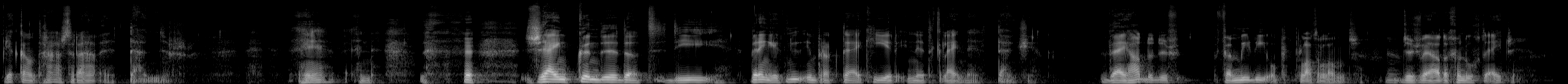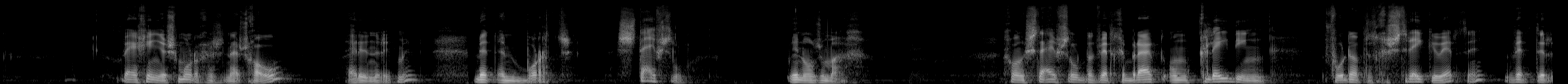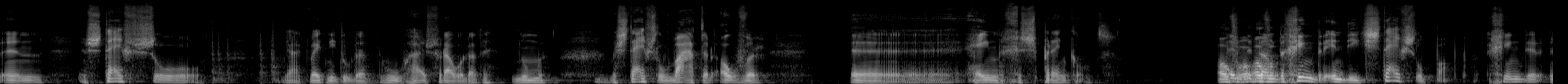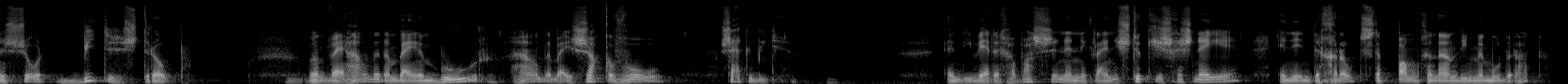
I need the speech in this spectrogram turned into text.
je kan het haast raden, tuinder. Hè? En zijn kunde, dat, die breng ik nu in praktijk hier in het kleine tuintje. Wij hadden dus familie op het platteland, dus wij hadden genoeg te eten. Wij gingen s'morgens naar school, herinner ik me, met een bord stijfsel in onze maag. Gewoon stijfsel, dat werd gebruikt om kleding, voordat het gestreken werd, hè, werd er een, een stijfsel, ja, ik weet niet hoe, dat, hoe huisvrouwen dat noemen, maar stijfselwater over eh, heen gesprenkeld. Over, en dan over, ging er in die stijfselpap ging er een soort bietenstroop. Want wij haalden dan bij een boer, haalden wij zakken vol suikerbieten. En die werden gewassen en in kleine stukjes gesneden en in de grootste pan gedaan die mijn moeder had.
